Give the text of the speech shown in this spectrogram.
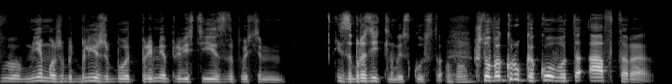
мне может быть ближе будет пример привести из, допустим, изобразительного искусства, uh-huh. что вокруг какого-то автора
